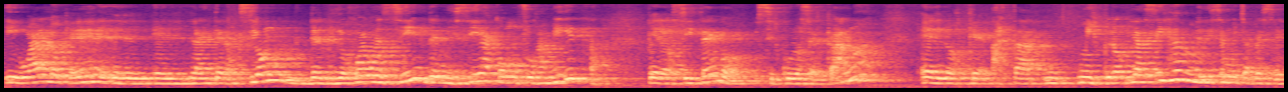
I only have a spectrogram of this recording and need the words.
igual lo que es la interacción del videojuego en sí, de mis hijas con sus amiguitas, pero sí tengo círculos cercanos en los que hasta mis propias hijas me dicen muchas veces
